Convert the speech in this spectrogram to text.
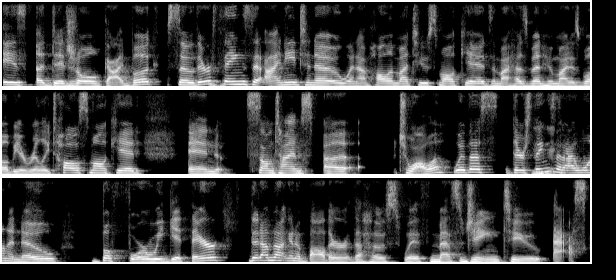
is a digital guidebook. So there are mm-hmm. things that I need to know when I'm hauling my two small kids and my husband, who might as well be a really tall, small kid, and sometimes a chihuahua with us. There's things mm-hmm. that I want to know before we get there that I'm not going to bother the host with messaging to ask.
